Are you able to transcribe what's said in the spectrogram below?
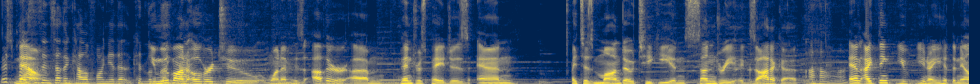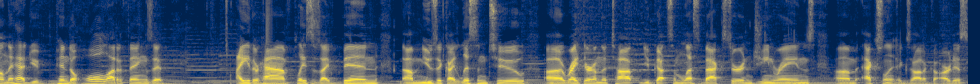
there's places Now, in Southern California that could look. You move like on that. over to one of his other um, Pinterest pages, and it says Mondo Tiki and Sundry Exotica. Uh-huh. And I think you you know you hit the nail on the head. You've pinned a whole lot of things that I either have, places I've been, um, music I listen to. Uh, right there on the top, you've got some Les Baxter and Gene Rains, um, excellent exotica artists.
